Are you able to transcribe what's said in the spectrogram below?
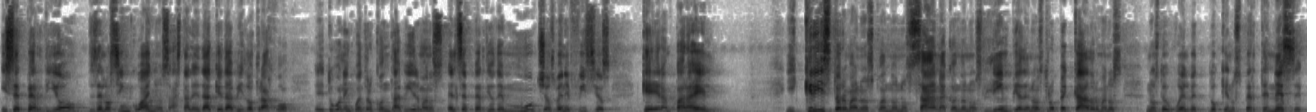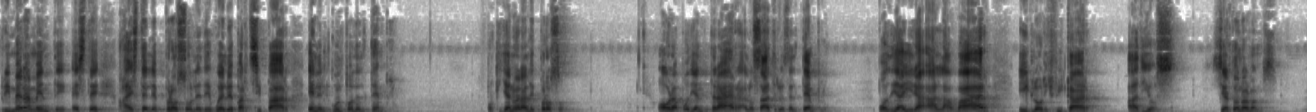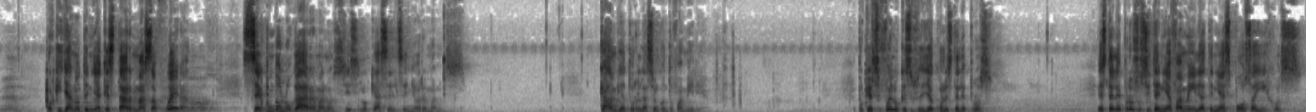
y se perdió desde los cinco años hasta la edad que David lo trajo eh, tuvo un encuentro con David, hermanos, él se perdió de muchos beneficios que eran para él. Y Cristo, hermanos, cuando nos sana, cuando nos limpia de nuestro pecado, hermanos, nos devuelve lo que nos pertenece. Primeramente, este, a este leproso le devuelve participar en el culto del templo, porque ya no era leproso. Ahora podía entrar a los atrios del templo, podía ir a alabar y glorificar a Dios. ¿Cierto o no, hermanos? porque ya no tenía que estar más afuera. Segundo lugar, hermanos, y eso es lo que hace el Señor, hermanos. Cambia tu relación con tu familia. Porque eso fue lo que sucedió con este leproso. Este leproso si tenía familia, tenía esposa, hijos,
